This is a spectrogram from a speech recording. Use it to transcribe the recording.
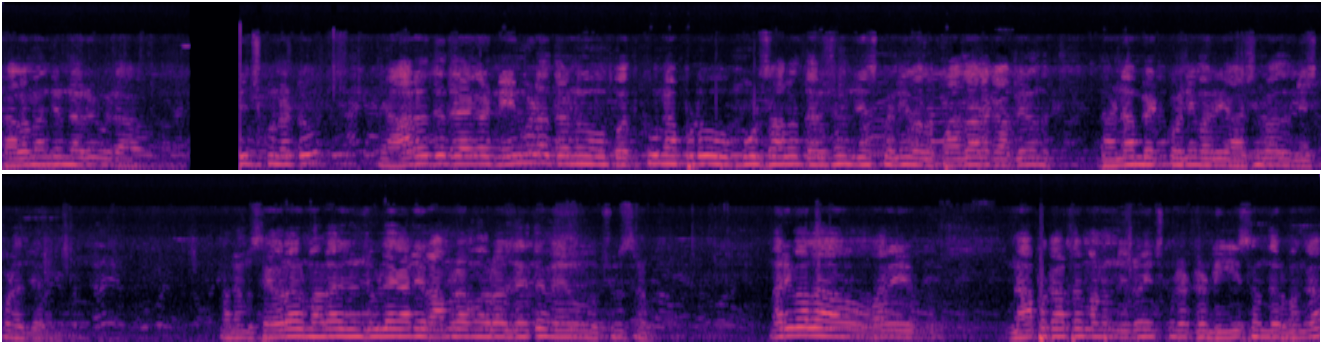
చాలా మంది ఉన్నారు. ఇక్కడ ఎంచుకున్నట్టు ఈ ఆరాధ్య దయాగాడు నేను కూడా తను బతుకున్నప్పుడు మూడు సార్లు దర్శనం చేసుకొని వాళ్ళ పాదాలకు అభినందన దండం పెట్టుకొని మరి ఆశీర్వాదం తీసుకోవడం జరిగింది. మనం శివరాజ్ మహారాజును చూడలే కానీ రామరావు మహారాజు అయితే మేము చూసినాం. మరి వాళ్ళ వారి జ్ఞాపకార్థం మనం నిర్వహించుకున్నటువంటి ఈ సందర్భంగా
